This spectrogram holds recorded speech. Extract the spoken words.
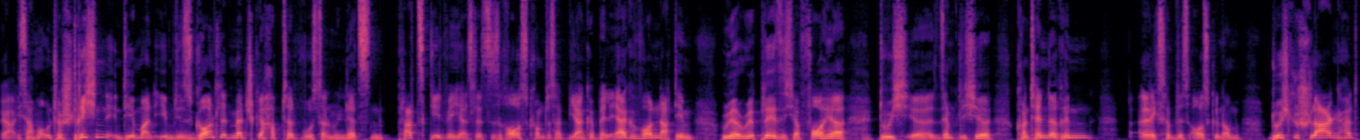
ja, ich sag mal, unterstrichen, indem man eben dieses Gauntlet-Match gehabt hat, wo es dann um den letzten Platz geht, wer hier als letztes rauskommt. Das hat Bianca Belair gewonnen, nachdem Rhea Ripley sich ja vorher durch äh, sämtliche Contenderinnen, Alexa Bliss ausgenommen, durchgeschlagen hat.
